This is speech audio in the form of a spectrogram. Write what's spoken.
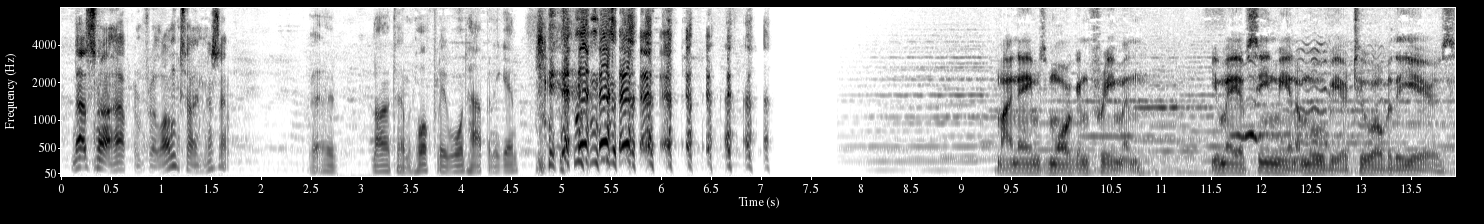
That's not happened for a long time, has it? Very long time, and hopefully it won't happen again. My name's Morgan Freeman. You may have seen me in a movie or two over the years.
